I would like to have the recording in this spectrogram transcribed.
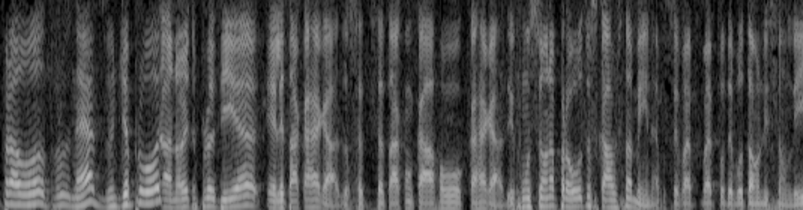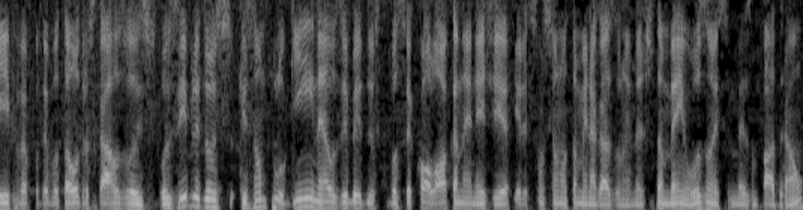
pra outro, né? De um dia pro outro. Da noite pro dia, ele tá carregado. Você, você tá com o carro carregado. E funciona para outros carros também, né? Você vai, vai poder botar um Nissan Leaf, vai poder botar outros carros, os, os híbridos que são plug-in, né? Os híbridos que você coloca na energia, eles funcionam também na gasolina, eles também usam esse mesmo padrão.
